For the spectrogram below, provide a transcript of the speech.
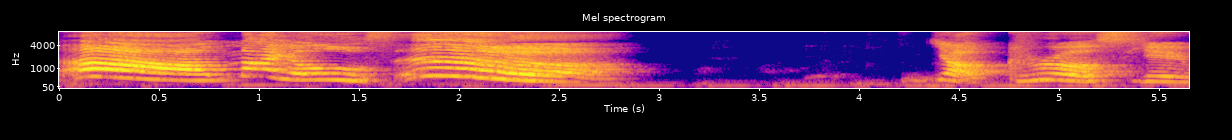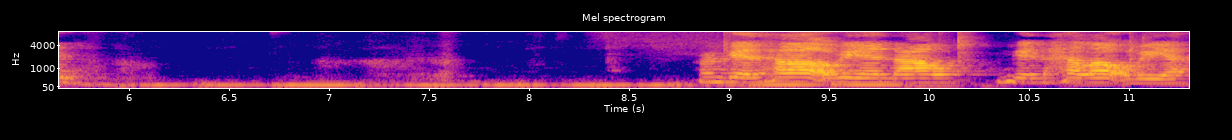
Ah, Miles. Ugh. You're gross, you. I'm getting the hell out of here now. I'm getting the hell out of here.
